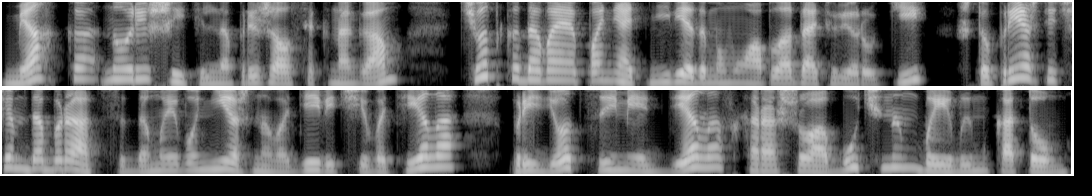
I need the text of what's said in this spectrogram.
мягко, но решительно прижался к ногам, четко давая понять неведомому обладателю руки, что прежде чем добраться до моего нежного девичьего тела, придется иметь дело с хорошо обученным боевым котом.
